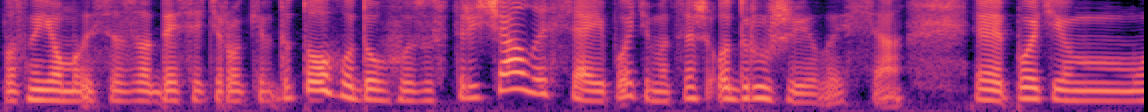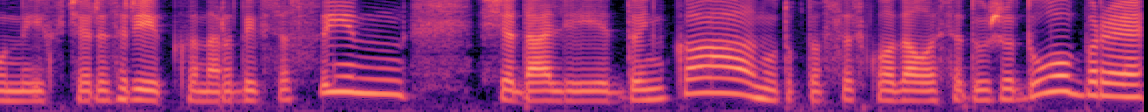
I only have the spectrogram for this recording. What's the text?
познайомилися за 10 років до того, довго зустрічалися, і потім оце ж одружилися. Е, потім у них через рік народився син, ще далі донька. Ну тобто, все складалося дуже добре.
